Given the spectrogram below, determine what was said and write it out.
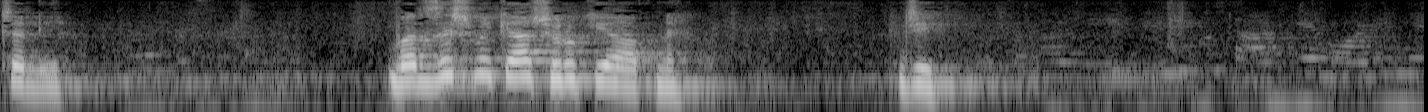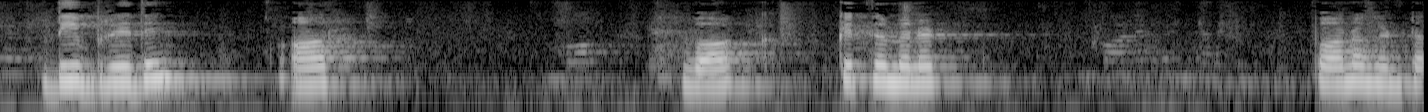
چلیے۔ ورزش میں کیا شروع کیا آپ نے؟ جی۔ ڈیپ بریدنگ اور واک کتنے منٹ؟ پونا گھنٹہ۔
